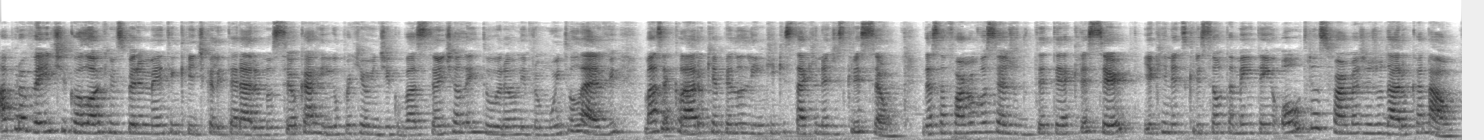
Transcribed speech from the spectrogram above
Aproveite e coloque um experimento em crítica literária no seu carrinho, porque eu indico bastante a leitura, é um livro muito leve, mas é claro que é pelo link que está aqui na descrição. Dessa forma você ajuda o TT a crescer e aqui na descrição também tem outras formas de ajudar o canal.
